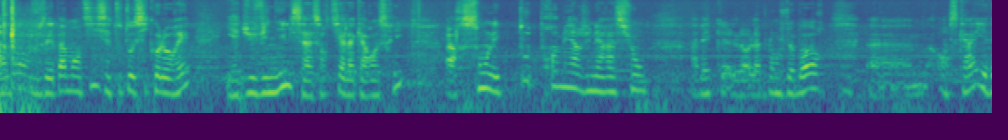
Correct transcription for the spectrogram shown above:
Ah bon, je vous pas menti, c'est tout aussi coloré. Il y a du vinyle, ça a sorti à la carrosserie. Alors ce sont les toutes premières générations avec la planche de bord euh, en Sky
